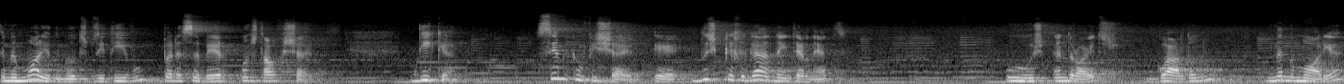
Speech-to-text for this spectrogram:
a memória do meu dispositivo para saber onde está o ficheiro. Dica: sempre que um ficheiro é descarregado da internet, os Androids guardam-no na memória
